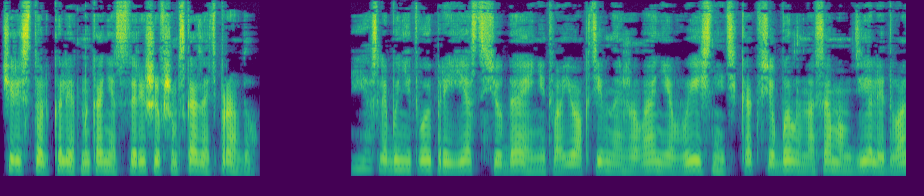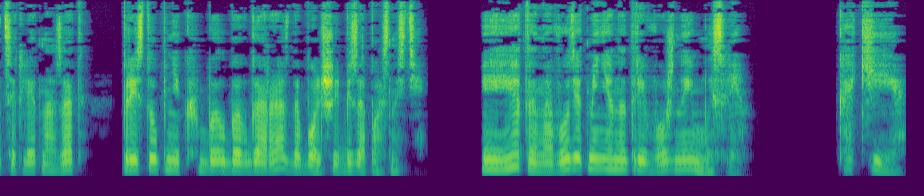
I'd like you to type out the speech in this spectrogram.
через столько лет наконец-то решившим сказать правду. Если бы не твой приезд сюда и не твое активное желание выяснить, как все было на самом деле 20 лет назад, преступник был бы в гораздо большей безопасности. И это наводит меня на тревожные мысли. Какие?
